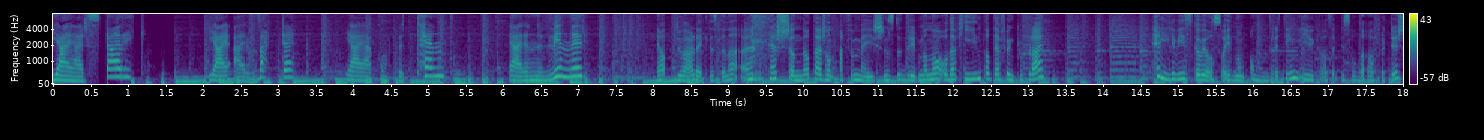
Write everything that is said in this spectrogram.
Jeg er sterk. Jeg er verdt det. Jeg er kompetent. Jeg er en vinner. Ja, du er det, Kristine. Jeg skjønner at det er sånn affirmations du driver med nå, og det er fint at det funker for deg. Heldigvis skal vi også innom andre ting i ukas episode av 40.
